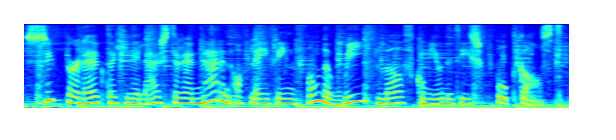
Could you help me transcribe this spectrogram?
Super leuk dat je weer luisterde naar een aflevering van de We Love Communities podcast.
